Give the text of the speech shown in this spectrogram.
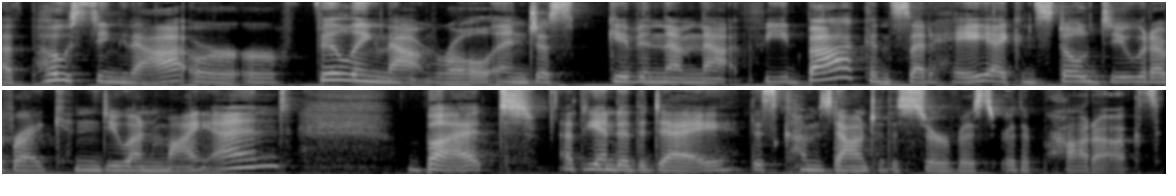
of posting that or, or filling that role and just given them that feedback and said, hey, I can still do whatever I can do on my end. But at the end of the day, this comes down to the service or the product.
